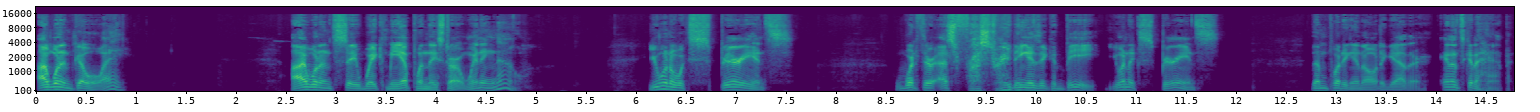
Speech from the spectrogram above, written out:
I wouldn't go away. I wouldn't say wake me up when they start winning. No. You want to experience what they're as frustrating as it could be. You want to experience them putting it all together. And it's going to happen.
